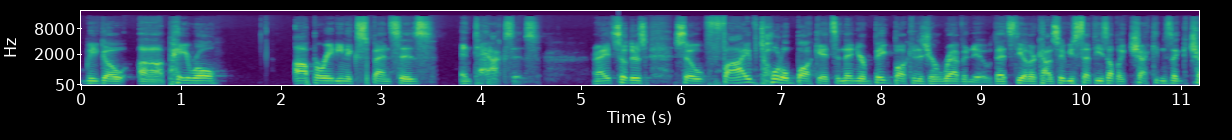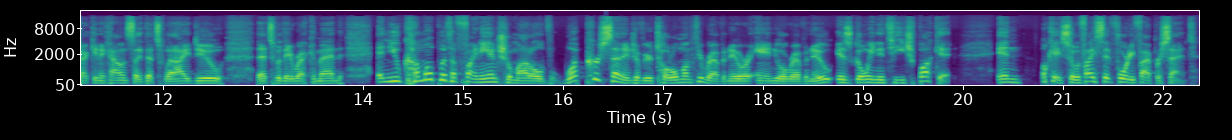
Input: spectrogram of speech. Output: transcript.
we go uh, payroll, operating expenses, and taxes right? So there's so five total buckets, and then your big bucket is your revenue. That's the other account. So if you set these up like checkings, like checking accounts, like that's what I do. That's what they recommend, and you come up with a financial model of what percentage of your total monthly revenue or annual revenue is going into each bucket. And okay, so if I said 45 percent.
